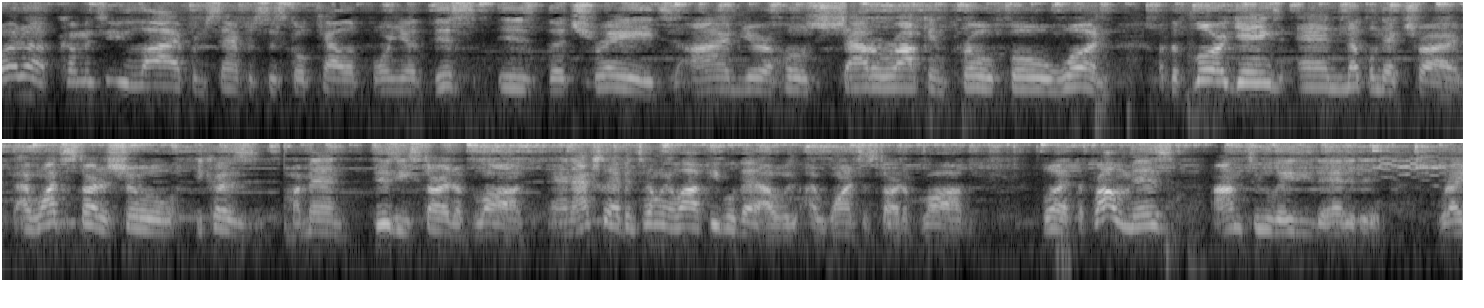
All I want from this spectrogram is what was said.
What up? Coming to you live from San Francisco, California. This is The Trades. I'm your host, Shadow Rockin' Profo One of the Flora Gangs and Knuckleneck Tribe. I want to start a show because my man Dizzy started a vlog. And actually, I've been telling a lot of people that I, I want to start a vlog. But the problem is, I'm too lazy to edit it. What I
